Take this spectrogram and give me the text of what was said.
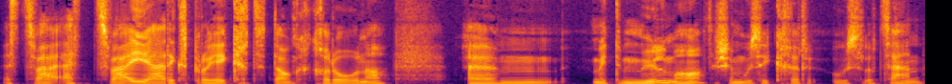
ein, zwei, ein zweijähriges Projekt, dank Corona, ähm, mit dem Müllmann, das ist ein Musiker aus Luzern,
